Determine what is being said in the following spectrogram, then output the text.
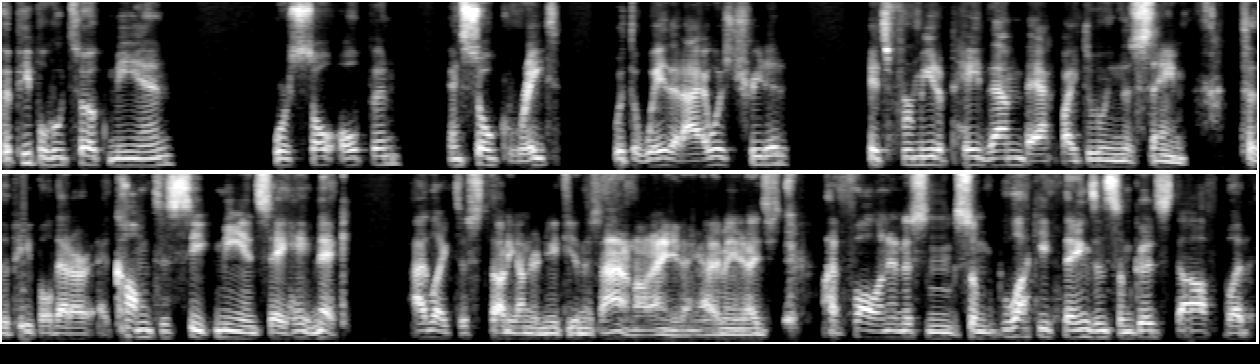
the people who took me in were so open and so great with the way that I was treated. It's for me to pay them back by doing the same to the people that are come to seek me and say, "Hey, Nick, I'd like to study underneath you in this. I don't know anything. I mean, I just I've fallen into some some lucky things and some good stuff, but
